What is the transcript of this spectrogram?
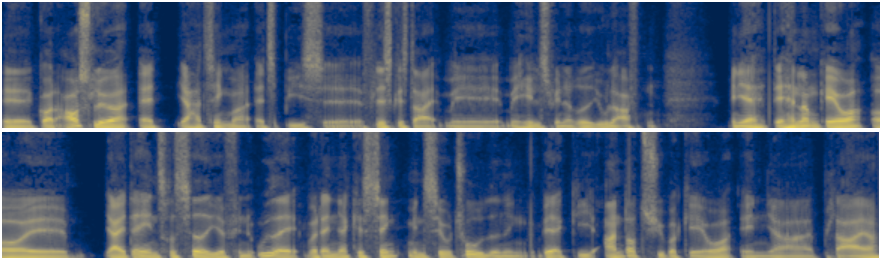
øh, godt afsløre, at jeg har tænkt mig at spise øh, flæskesteg med, med hele svineriet juleaften. Men ja, det handler om gaver, og øh, jeg er i dag interesseret i at finde ud af, hvordan jeg kan sænke min CO2-udledning ved at give andre typer gaver, end jeg plejer.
